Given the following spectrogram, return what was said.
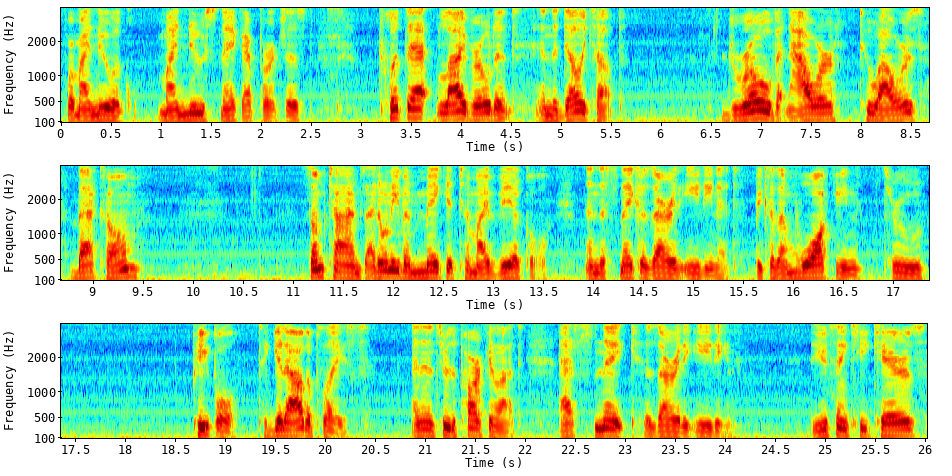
for my new my new snake I purchased, put that live rodent in the deli cup, drove an hour, two hours back home. Sometimes I don't even make it to my vehicle and the snake is already eating it because I'm walking through people to get out of the place and then through the parking lot. That snake is already eating. Do you think he cares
